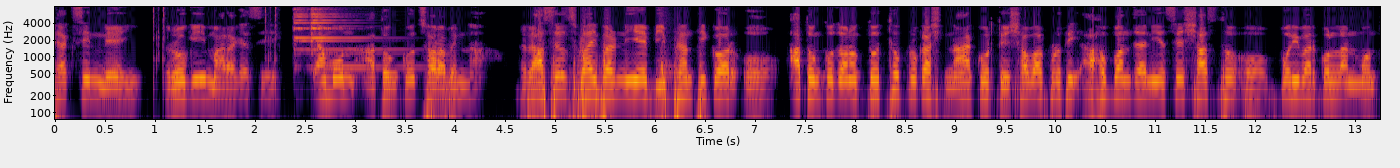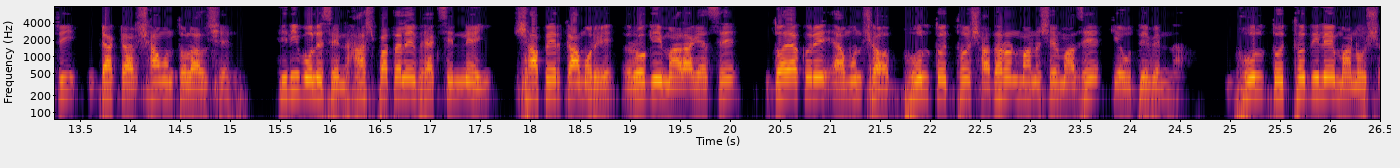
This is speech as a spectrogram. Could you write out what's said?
ভ্যাকসিন নেই, রোগী মারা গেছে, এমন আতঙ্ক ছড়াবেন না। রাসেলস ভাইবার নিয়ে বিভ্রান্তিকর ও আতঙ্কজনক তথ্য প্রকাশ না করতে সবার প্রতি আহ্বান জানিয়েছে স্বাস্থ্য ও পরিবার কল্যাণ মন্ত্রী ডাক্তার সামন্তলাল সেন। তিনি বলেছেন, হাসপাতালে ভ্যাকসিন নেই, সাপের কামড়ে রোগী মারা গেছে, দয়া করে এমন সব ভুল তথ্য সাধারণ মানুষের মাঝে কেউ দেবেন না। ভুল তথ্য দিলে মানুষ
